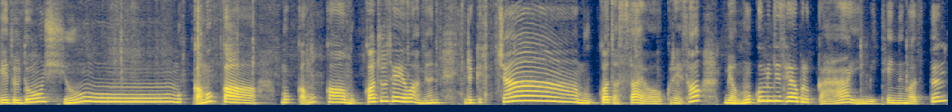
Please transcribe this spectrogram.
얘들도 슝 묶어 묶어 묶어 묶어 묶어주세요 하면 이렇게 쫙 묶어졌어요. 그래서 몇 묶음인지 세어볼까? 이 밑에 있는 것은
